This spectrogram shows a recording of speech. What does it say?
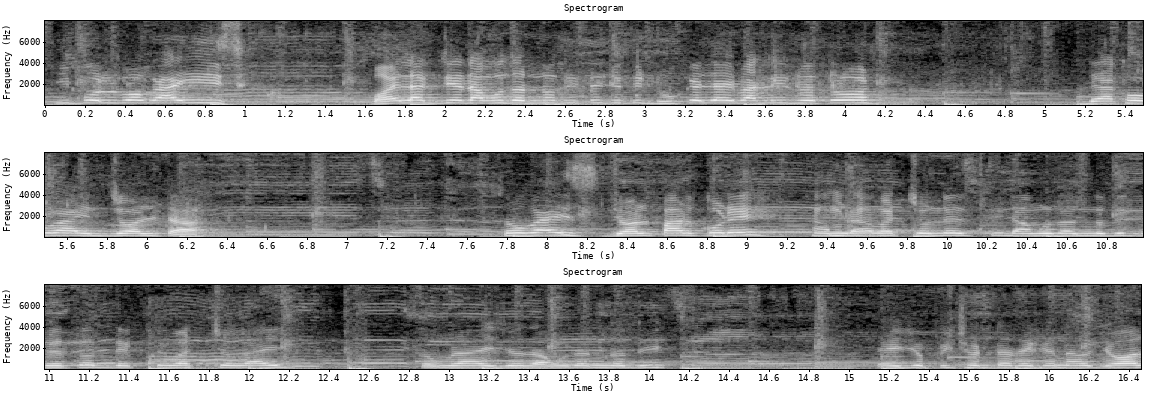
কি বলব গাইজ ভয় লাগছে দামোদর নদীতে যদি ঢুকে যায় বালির ভেতর। দেখো গাইজ জলটা। তো গাইজ জল পার করে আমরা আবার চলে এসেছি দামোদর নদীর ভেতর। দেখতে পাচ্ছ গাইজ তোমরা এই যে দামোদর নদী, এই যে পিছনটা দেখে নাও জল।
